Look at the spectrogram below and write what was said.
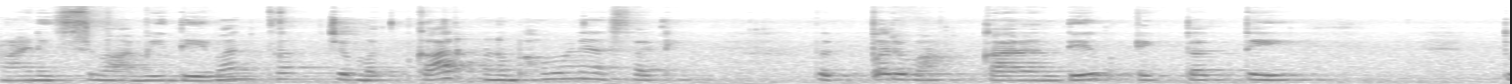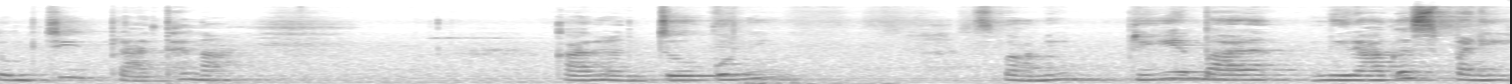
आणि स्वामी देवांचा चमत्कार अनुभवण्यासाठी तत्पर व्हा कारण देव ऐकतात ते तुमची प्रार्थना. कारण जो कोणी स्वामी प्रिय बाळ निरागसपणे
